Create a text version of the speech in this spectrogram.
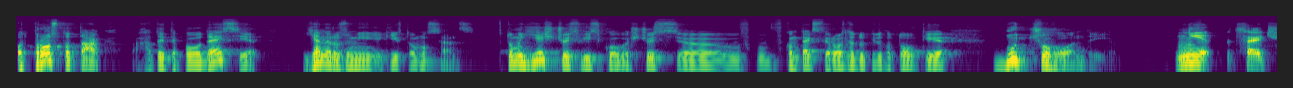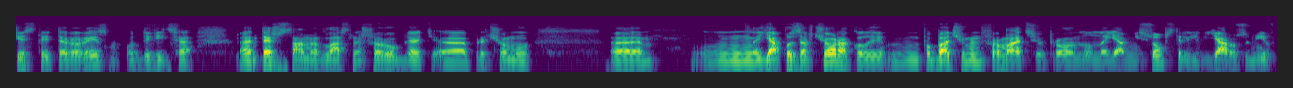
от просто так гатити по Одесі, я не розумію, який в тому сенс. В тому є щось військове, щось е, в, в контексті розгляду підготовки будь-чого, Андрію. Ні, це чистий тероризм. От дивіться, е, те ж саме, власне, що роблять. Причому я позавчора, коли побачив інформацію про ну, наявність обстрілів, я розумів.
